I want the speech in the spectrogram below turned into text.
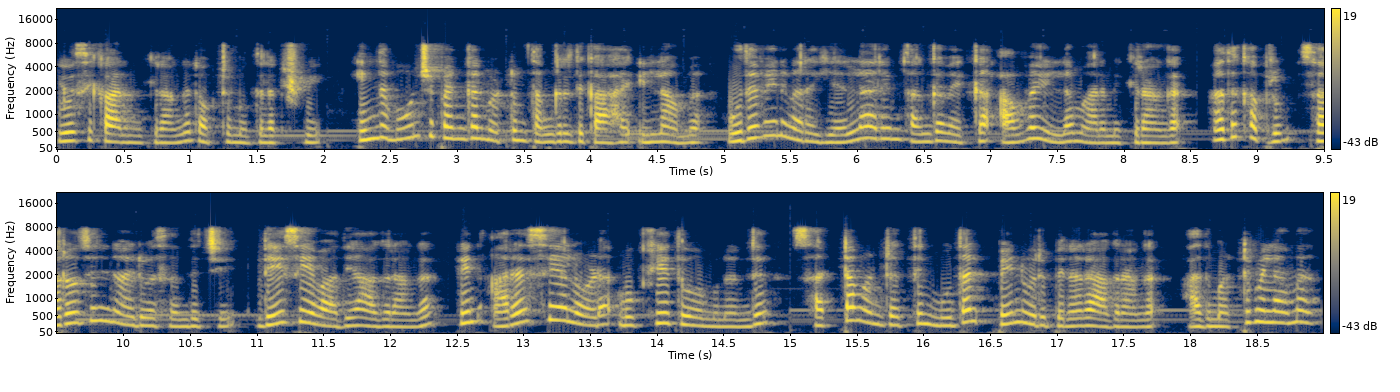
யோசிக்க ஆரம்பிக்கிறாங்க டாக்டர் முத்துலட்சுமி. இந்த மூன்று பெண்கள் மட்டும் தங்குறதுக்காக இல்லாம உதவின்னு வர எல்லாரையும் தங்க வைக்க அவ இல்லம் ஆரம்பிக்கிறாங்க. அதுக்கப்புறம் சரோஜினி நாயுடுவை சந்திச்சு தேசியவாதியா ஆகுறாங்க. பின் அரசியலோட முக்கியத்துவம் உணர்ந்து சட்டமன்றத்தின் முதல் பெண் உறுப்பினர் ஆகுறாங்க. அது மட்டும் இல்லாம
